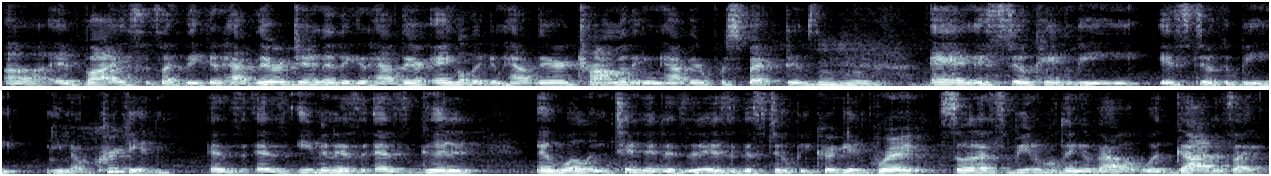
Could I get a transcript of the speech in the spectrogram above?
uh, advice. It's like they could have their agenda, they can have their angle, they can have their trauma, they can have their perspectives, mm-hmm. and it still can't be. It still could be you know crooked as as even as as good and well intended as it is, it could still be crooked. Right. So that's the beautiful thing about with God. It's like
